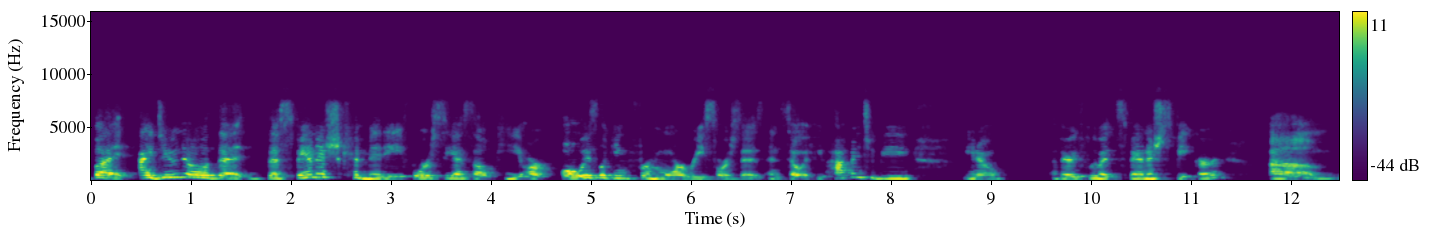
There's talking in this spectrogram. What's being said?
but I do know that the Spanish committee for CSLP are always looking for more resources. And so if you happen to be, you know, a very fluent Spanish speaker, um,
